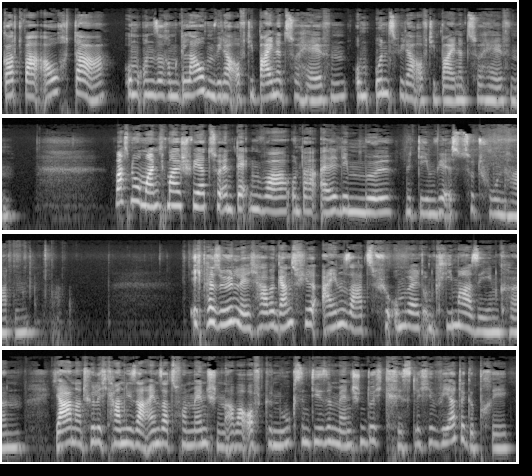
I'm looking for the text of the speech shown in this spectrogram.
Gott war auch da, um unserem Glauben wieder auf die Beine zu helfen, um uns wieder auf die Beine zu helfen. Was nur manchmal schwer zu entdecken war unter all dem Müll, mit dem wir es zu tun hatten. Ich persönlich habe ganz viel Einsatz für Umwelt und Klima sehen können. Ja, natürlich kam dieser Einsatz von Menschen, aber oft genug sind diese Menschen durch christliche Werte geprägt.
